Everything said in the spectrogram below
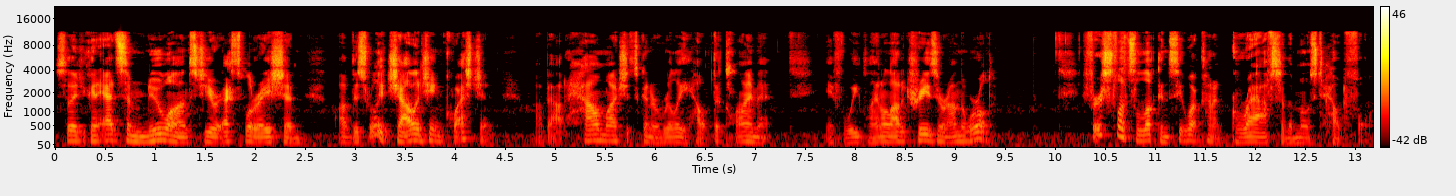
so that you can add some nuance to your exploration of this really challenging question about how much it's going to really help the climate if we plant a lot of trees around the world. First, let's look and see what kind of graphs are the most helpful.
